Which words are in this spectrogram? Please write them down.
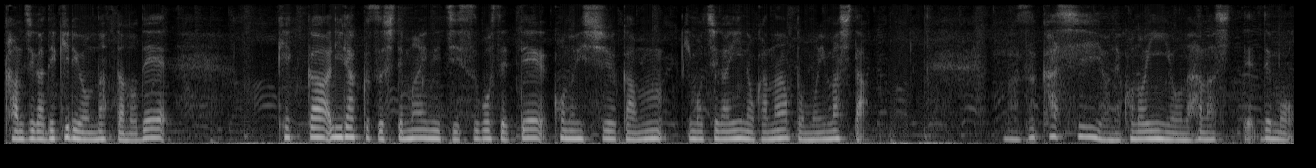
感じができるようになったので結果リラックスして毎日過ごせてこの1週間気持ちがいいのかなと思いました。難しいよねこの陰陽な話って。でも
